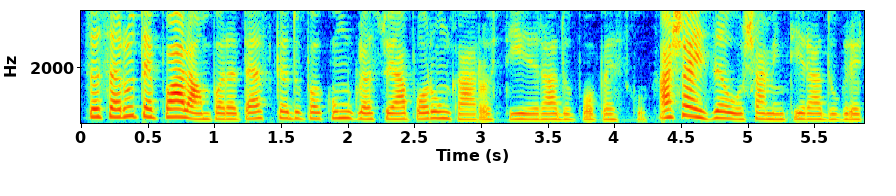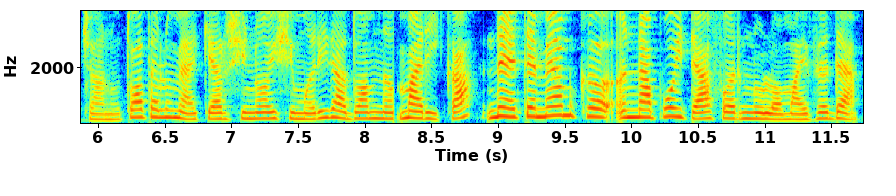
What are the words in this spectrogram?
să sărute poala împărătească după cum glăsuia porunca, rosti Radu Popescu. Așa-i zău, și aminti Radu Greceanu. Toată lumea, chiar și noi și mărita doamnă Marica, ne temeam că înapoi teafăr nu l-o mai vedea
